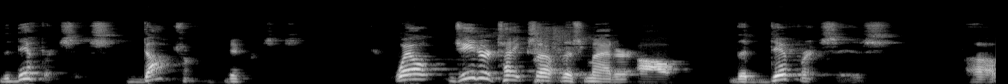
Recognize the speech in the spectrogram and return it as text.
the differences, doctrinal differences. Well, Jeter takes up this matter of the differences uh,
